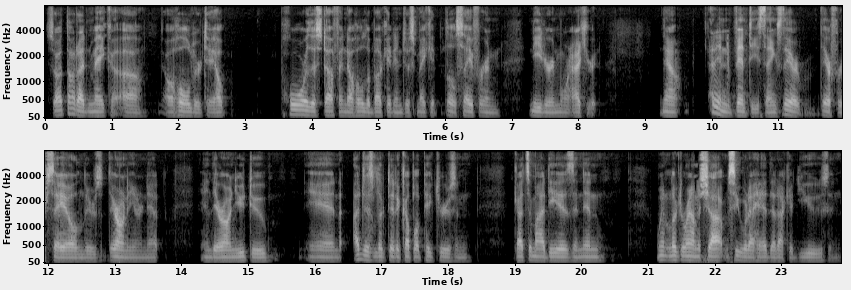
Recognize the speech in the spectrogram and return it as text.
So I thought I'd make a, a holder to help pour the stuff into hold the bucket and just make it a little safer and neater and more accurate. Now, I didn't invent these things. They're they're for sale and there's they're on the internet and they're on YouTube. And I just looked at a couple of pictures and got some ideas and then went and looked around the shop and see what I had that I could use. And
